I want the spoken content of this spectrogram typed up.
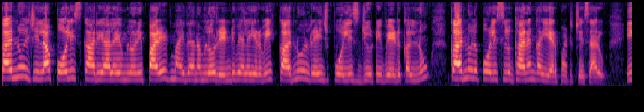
కర్నూలు జిల్లా పోలీస్ కార్యాలయంలోని పరేడ్ మైదానంలో రెండు వేల ఇరవై కర్నూలు రేంజ్ పోలీస్ డ్యూటీ వేడుకలను కర్నూలు పోలీసులు ఘనంగా ఏర్పాటు చేశారు. ఈ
